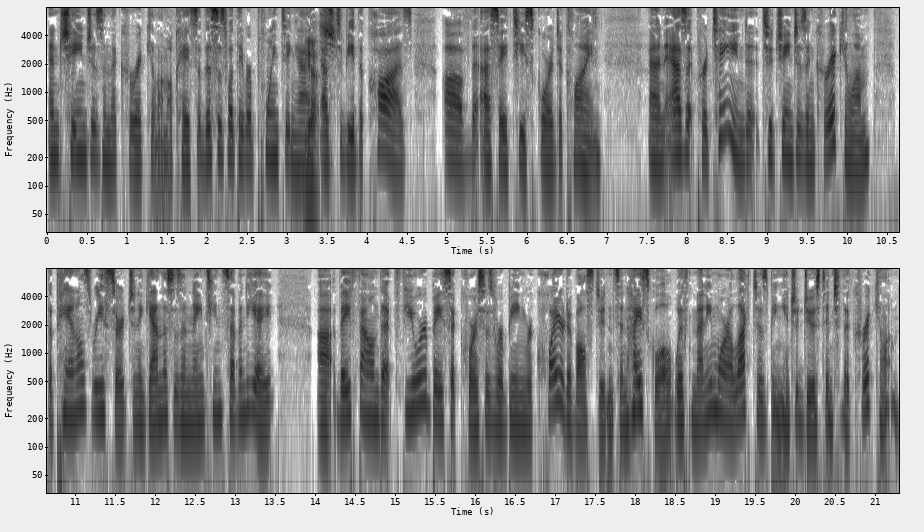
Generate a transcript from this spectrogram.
and changes in the curriculum. Okay, so this is what they were pointing at Yes. as to be the cause of the SAT score decline. And as it pertained to changes in curriculum, the panel's research, and again, this is in 1978, uh, they found that fewer basic courses were being required of all students in high school, with many more electives being introduced into the curriculum.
